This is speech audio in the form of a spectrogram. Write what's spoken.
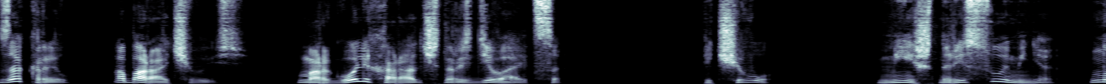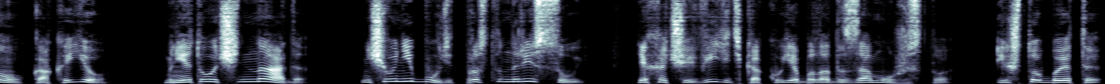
Закрыл. Оборачиваюсь. Марго лихорадочно раздевается. Ты чего? Миш, нарисуй меня. Ну, как ее. Мне это очень надо. Ничего не будет, просто нарисуй. Я хочу видеть, какой я была до замужества. И чтобы это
